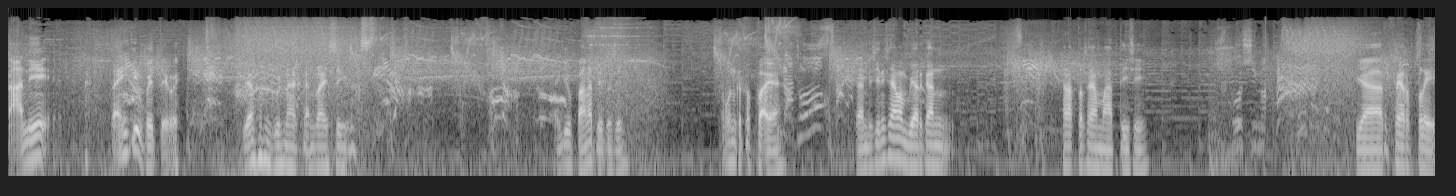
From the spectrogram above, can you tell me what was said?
Nah ini thank you btw dia menggunakan rising. Thank you banget itu sih. Namun ketebak ya. Dan di sini saya membiarkan karakter saya mati sih. Biar fair play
